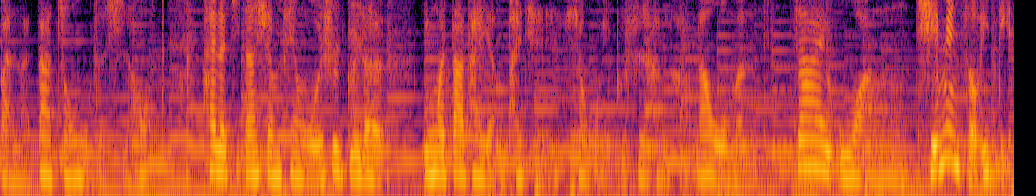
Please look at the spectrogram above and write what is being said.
半了，大中午的时候拍了几张相片。我是觉得，因为大太阳拍起来效果也不是很好。那我们再往前面走一点，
